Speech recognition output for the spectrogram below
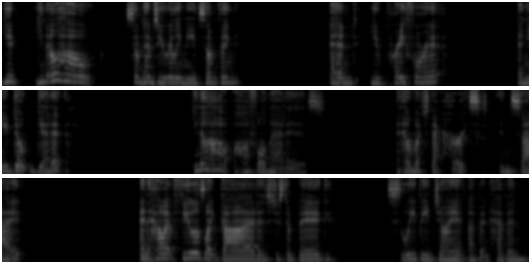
you you know how sometimes you really need something and you pray for it and you don't get it? You know how awful that is and how much that hurts inside? And how it feels like God is just a big, sleepy giant up in heaven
